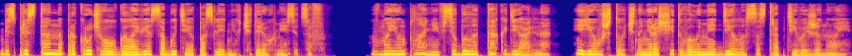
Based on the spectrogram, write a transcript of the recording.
беспрестанно прокручивал в голове события последних четырех месяцев. В моем плане все было так идеально, и я уж точно не рассчитывал иметь дело со строптивой женой.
